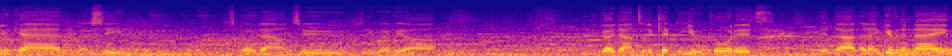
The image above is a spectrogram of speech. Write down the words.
you can let's see. Let's go down to see where we are go down to the clip that you recorded, hit that, and then give it a name,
